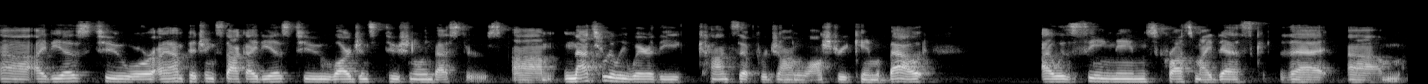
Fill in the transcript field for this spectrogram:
uh, ideas to, or I am pitching stock ideas to large institutional investors. Um, and that's really where the concept for John Wall Street came about. I was seeing names cross my desk that um,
